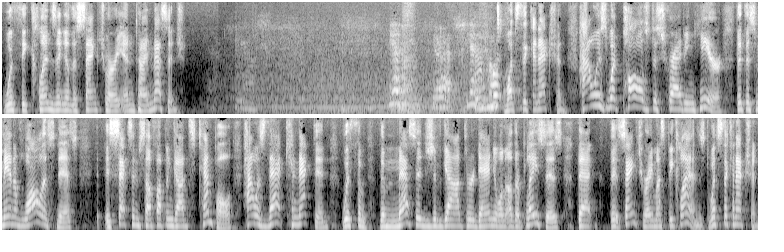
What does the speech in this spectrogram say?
with the cleansing of the sanctuary end time message? Yes. Yes. Yes. Mm-hmm. What's the connection? How is what Paul's describing here that this man of lawlessness is, sets himself up in God's temple? How is that connected with the, the message of God through Daniel and other places that the sanctuary must be cleansed? What's the connection?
